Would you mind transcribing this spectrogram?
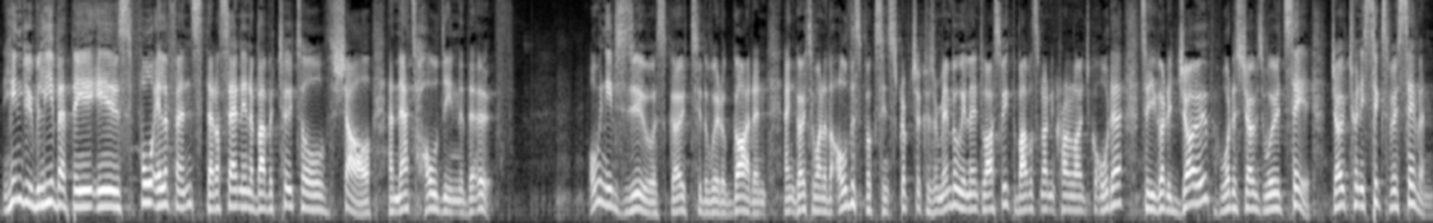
The Hindu believed that there is four elephants that are standing above a turtle shell, and that's holding the earth. All we needed to do was go to the Word of God and, and go to one of the oldest books in Scripture. Because remember, we learned last week the Bible's not in chronological order. So you go to Job. What does Job's word say? Job 26, verse 7.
